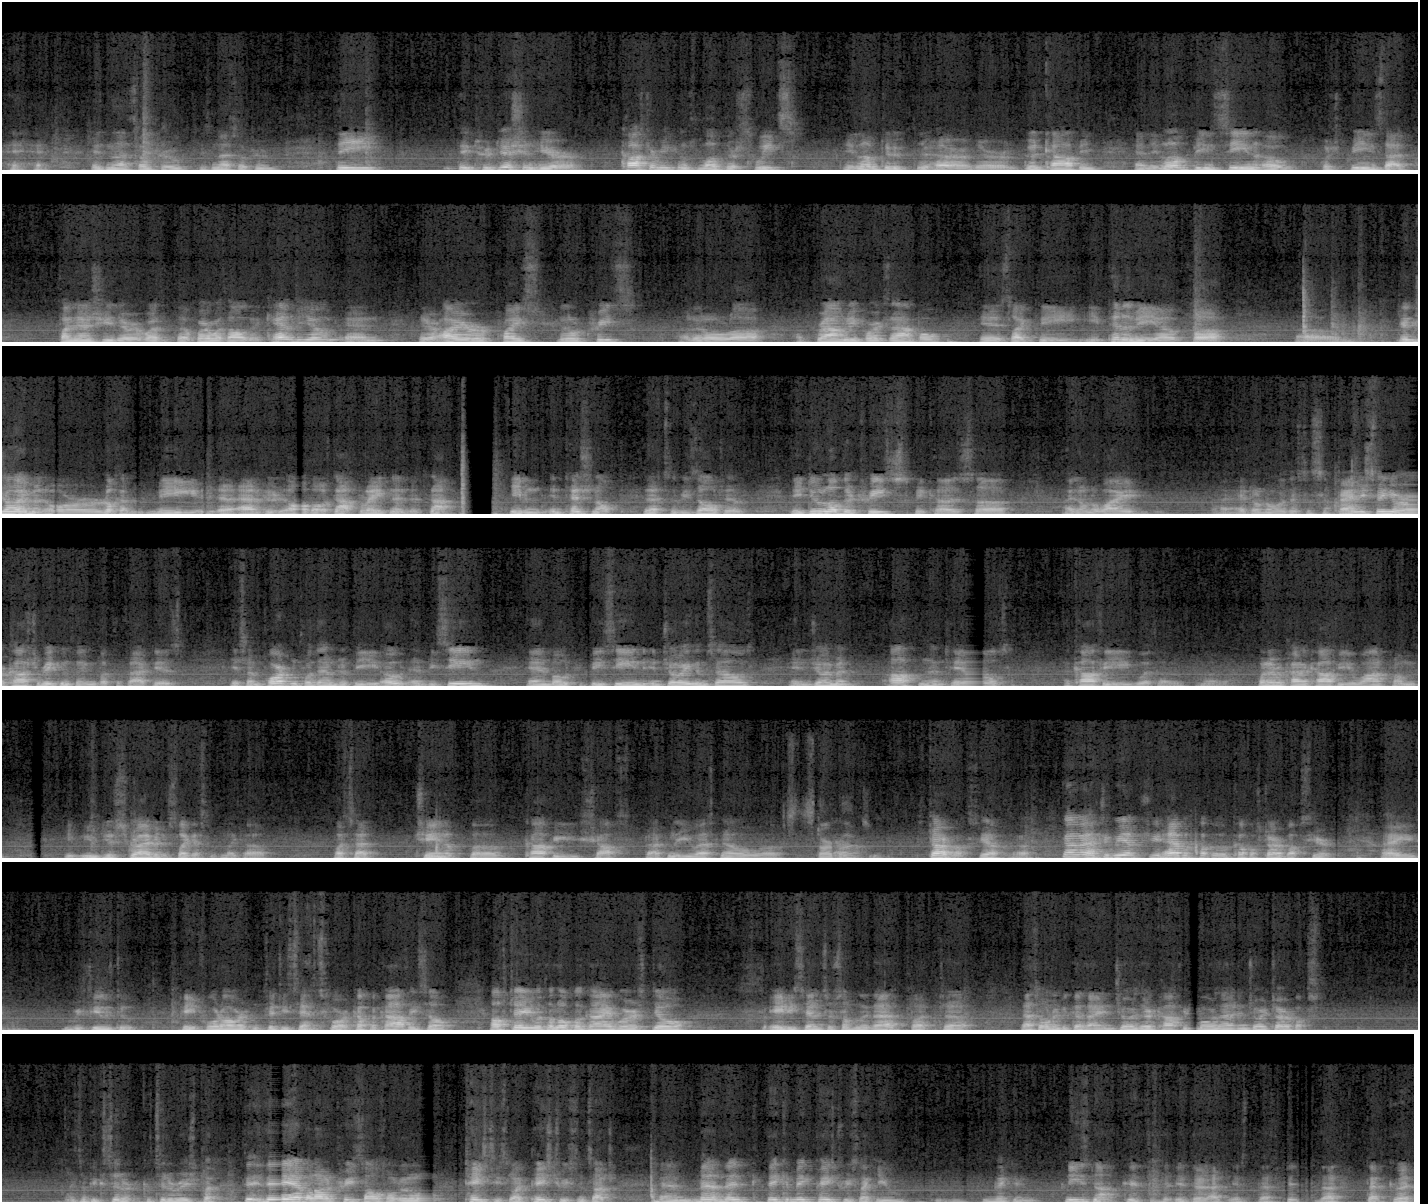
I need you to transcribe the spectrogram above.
Isn't that so true? Isn't that so true? The the tradition here, Costa Ricans love their sweets. They love their, their, their good coffee, and they love being seen out, which means that financially they're with the wherewithal they can be out, and their higher priced little treats, a little. Uh, a brownie, for example, is like the epitome of uh, uh, enjoyment or look at me uh, attitude, although it's not blatant and it's not even intentional. That's the result of. They do love their treats because uh, I don't know why. I don't know whether it's a Spanish thing or a Costa Rican thing, but the fact is, it's important for them to be out and be seen and be seen enjoying themselves. Enjoyment often entails a coffee with a, uh, whatever kind of coffee you want from you describe it it's like a like a what's that chain of uh, coffee shops back in the US now uh, Starbucks Starbucks yeah uh, No, actually, we actually have a couple, a couple Starbucks here. I refuse to pay four dollars and fifty cents for a cup of coffee, so I'll stay with the local guy where it's still eighty cents or something like that. But uh, that's only because I enjoy their coffee more than I enjoy Starbucks. It's a big consider, consideration, but they, they have a lot of treats also, little tasties like pastries and such. And man, they they can make pastries like you making knees knock. It's, it, that, it's, that, it, that, that good.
